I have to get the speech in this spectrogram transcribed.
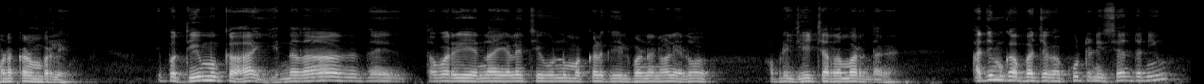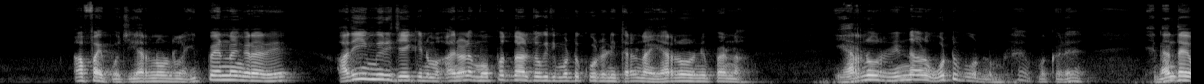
வணக்கம் நண்பர்களே. இப்போ திமுக என்னதான் தவறு என்ன இழைச்சி ஒன்றும் மக்களுக்கு இது பண்ணனாலும் ஏதோ அப்படி ஜெயிச்சிட்ற மாதிரி இருந்தாங்க. அதிமுக பாஜக கூட்டணி சேர்ந்தனையும் ஆஃப் ஆகி போச்சு இரநூறுலாம். இப்போ என்னங்கிறாரு? அதையும் மீறி ஜெயிக்கணுமா? அதனால் முப்பத்தி நாலு தொகுதி மட்டும் கூட்டணி தரேன் நான் இரநூறு நிற்பேன்னா இரநூறு நின்னாலும் ஓட்டு போடணும்ல மக்கள். ஏன்னா இந்த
